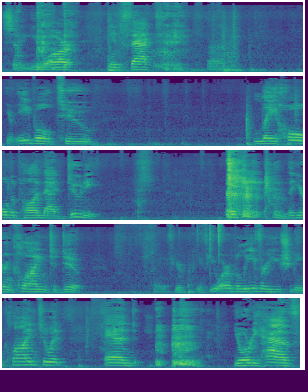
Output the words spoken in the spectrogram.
So you are, in fact, uh, you're able to lay hold upon that duty that you're inclined to do. If you're if you are a believer, you should be inclined to it and you already have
